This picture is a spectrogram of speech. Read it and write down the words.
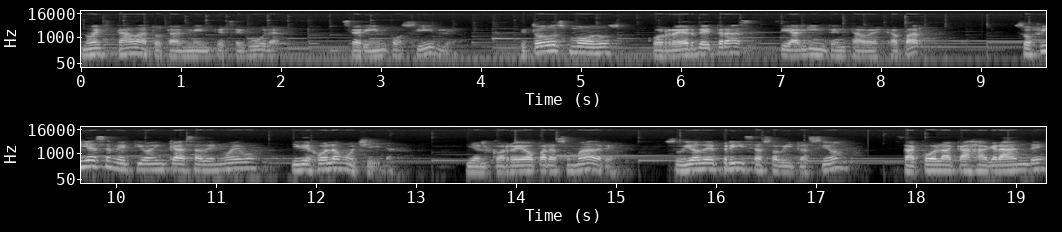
No estaba totalmente segura. Sería imposible. De todos modos, correr detrás si alguien intentaba escapar. Sofía se metió en casa de nuevo y dejó la mochila y el correo para su madre. Subió deprisa a su habitación, sacó la caja grande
